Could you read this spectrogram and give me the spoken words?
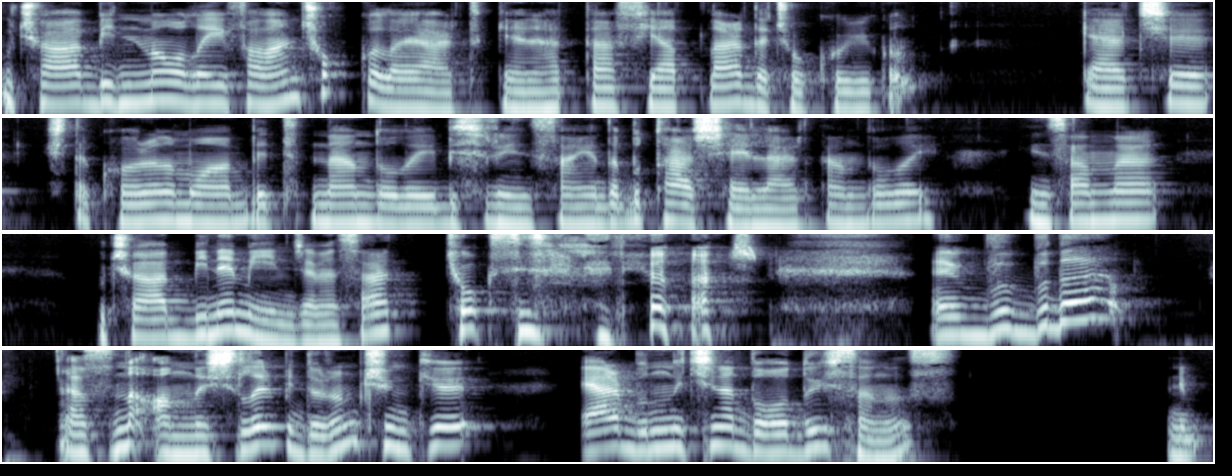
uçağa binme olayı falan çok kolay artık yani hatta fiyatlar da çok uygun. Gerçi işte korona muhabbetinden dolayı bir sürü insan ya da bu tarz şeylerden dolayı insanlar uçağa binemeyince mesela çok sinirleniyorlar. Yani bu, bu da aslında anlaşılır bir durum çünkü eğer bunun içine doğduysanız hani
